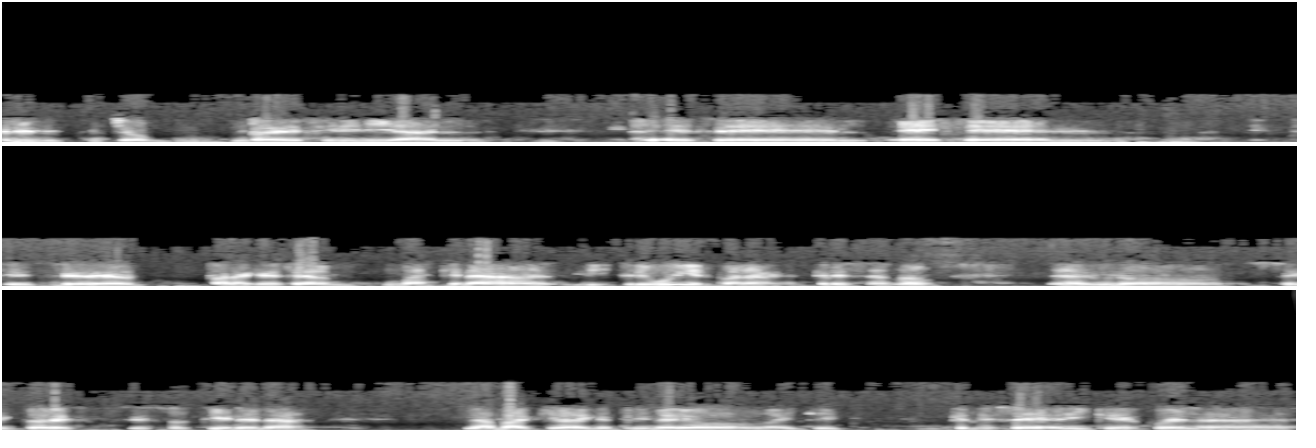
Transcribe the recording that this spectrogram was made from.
Yo redefiniría el, ese eje este, ceder para crecer, más que nada distribuir para crecer, ¿no? En algunos sectores se sostiene la, la máquina de que primero hay que crecer y que después la,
